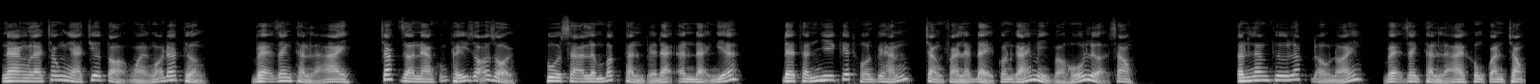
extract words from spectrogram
nàng là trong nhà chưa tỏ ngoài ngõ đá thường. Vệ danh thần là ai? Chắc giờ nàng cũng thấy rõ rồi thua xa Lâm Bắc Thần về đại ân đại nghĩa. Để thần nhi kết hôn với hắn, chẳng phải là đẩy con gái mình vào hố lửa sao? Tần lang Thư lắc đầu nói, vệ danh thần là ai không quan trọng,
